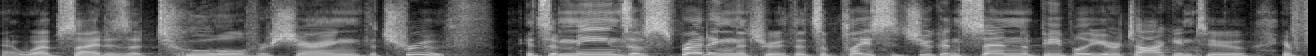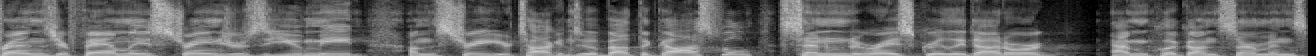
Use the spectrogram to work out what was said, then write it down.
That website is a tool for sharing the truth. It's a means of spreading the truth. It's a place that you can send the people you're talking to, your friends, your families, strangers that you meet on the street, you're talking to about the gospel. Send them to gracegreeley.org have them click on sermons.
